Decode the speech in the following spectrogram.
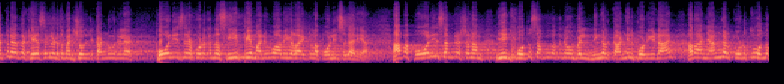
എത്ര എത്ര കേസുകൾ എടുത്ത് പരിശോധിച്ച് കണ്ണൂരിലെ പോലീസിനെ കൊടുക്കുന്ന സി പി എം അനുഭാവികളായിട്ടുള്ള പോലീസുകാരെയാണ് അപ്പൊ പോലീസ് സംരക്ഷണം ഈ പൊതുസമൂഹത്തിന് മുമ്പിൽ നിങ്ങൾ കണ്ണിൽ പൊടിയിടാൻ അതാ ഞങ്ങൾ കൊടുത്തു എന്ന്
